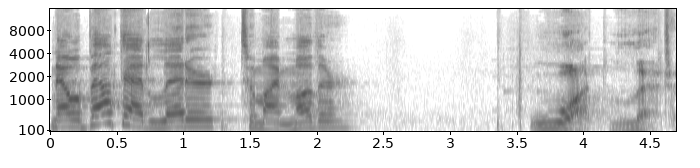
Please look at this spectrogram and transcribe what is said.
Now, about that letter to my mother. What letter?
